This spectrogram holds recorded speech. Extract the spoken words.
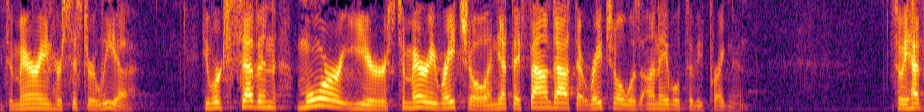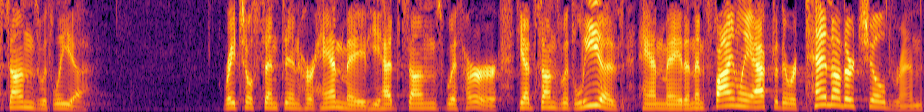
into marrying her sister Leah. He worked seven more years to marry Rachel, and yet they found out that Rachel was unable to be pregnant. So he had sons with Leah. Rachel sent in her handmaid. He had sons with her. He had sons with Leah's handmaid. And then finally, after there were 10 other children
